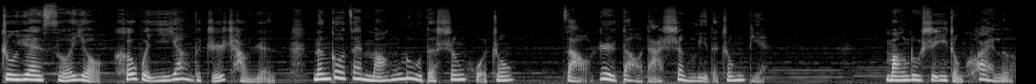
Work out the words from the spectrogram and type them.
祝愿所有和我一样的职场人，能够在忙碌的生活中，早日到达胜利的终点。忙碌是一种快乐，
